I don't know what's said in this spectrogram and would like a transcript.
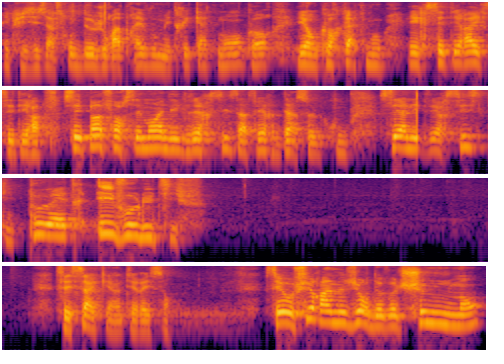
Et puis si ça se trouve deux jours après, vous mettrez quatre mots encore, et encore quatre mots, etc., etc. C'est pas forcément un exercice à faire d'un seul coup. C'est un exercice qui peut être évolutif. C'est ça qui est intéressant. C'est au fur et à mesure de votre cheminement,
